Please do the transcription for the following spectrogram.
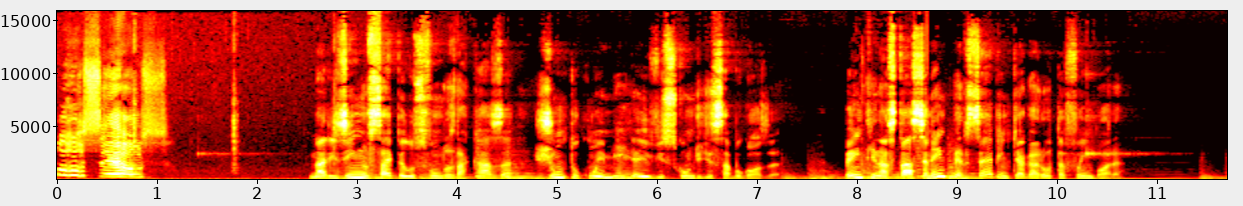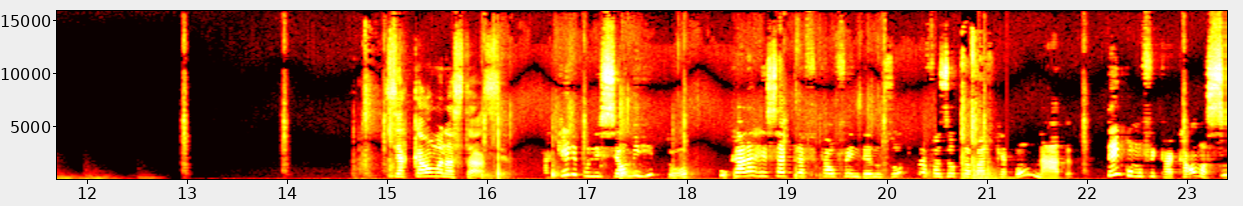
Oh, céus! Narizinho sai pelos fundos da casa junto com Emília e Visconde de Sabugosa. Benta e Nastácia nem percebem que a garota foi embora. Se acalma, Anastácia. Aquele policial me irritou. O cara recebe pra ficar ofendendo os outros pra fazer o trabalho que é bom nada. Tem como ficar calma assim?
